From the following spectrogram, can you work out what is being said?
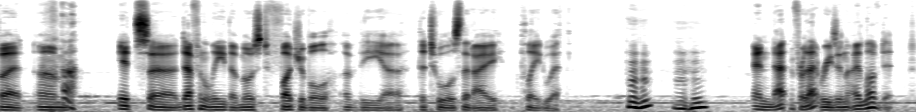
But um, Huh. it's uh, definitely the most fudgeable of the uh, the tools that I played with, Mm-hmm. Mm-hmm. and that for that reason I loved it.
